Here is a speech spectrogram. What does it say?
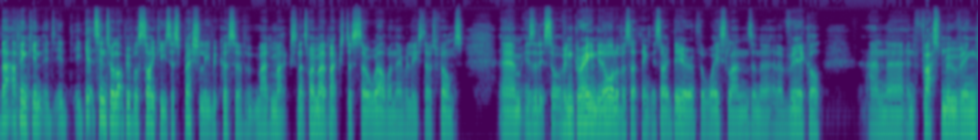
that I think in, it, it it gets into a lot of people's psyches, especially because of Mad Max, and that's why Mad Max does so well when they release those films. Um, is that it's sort of ingrained in all of us? I think this idea of the wastelands and a, and a vehicle, and uh, and fast moving,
